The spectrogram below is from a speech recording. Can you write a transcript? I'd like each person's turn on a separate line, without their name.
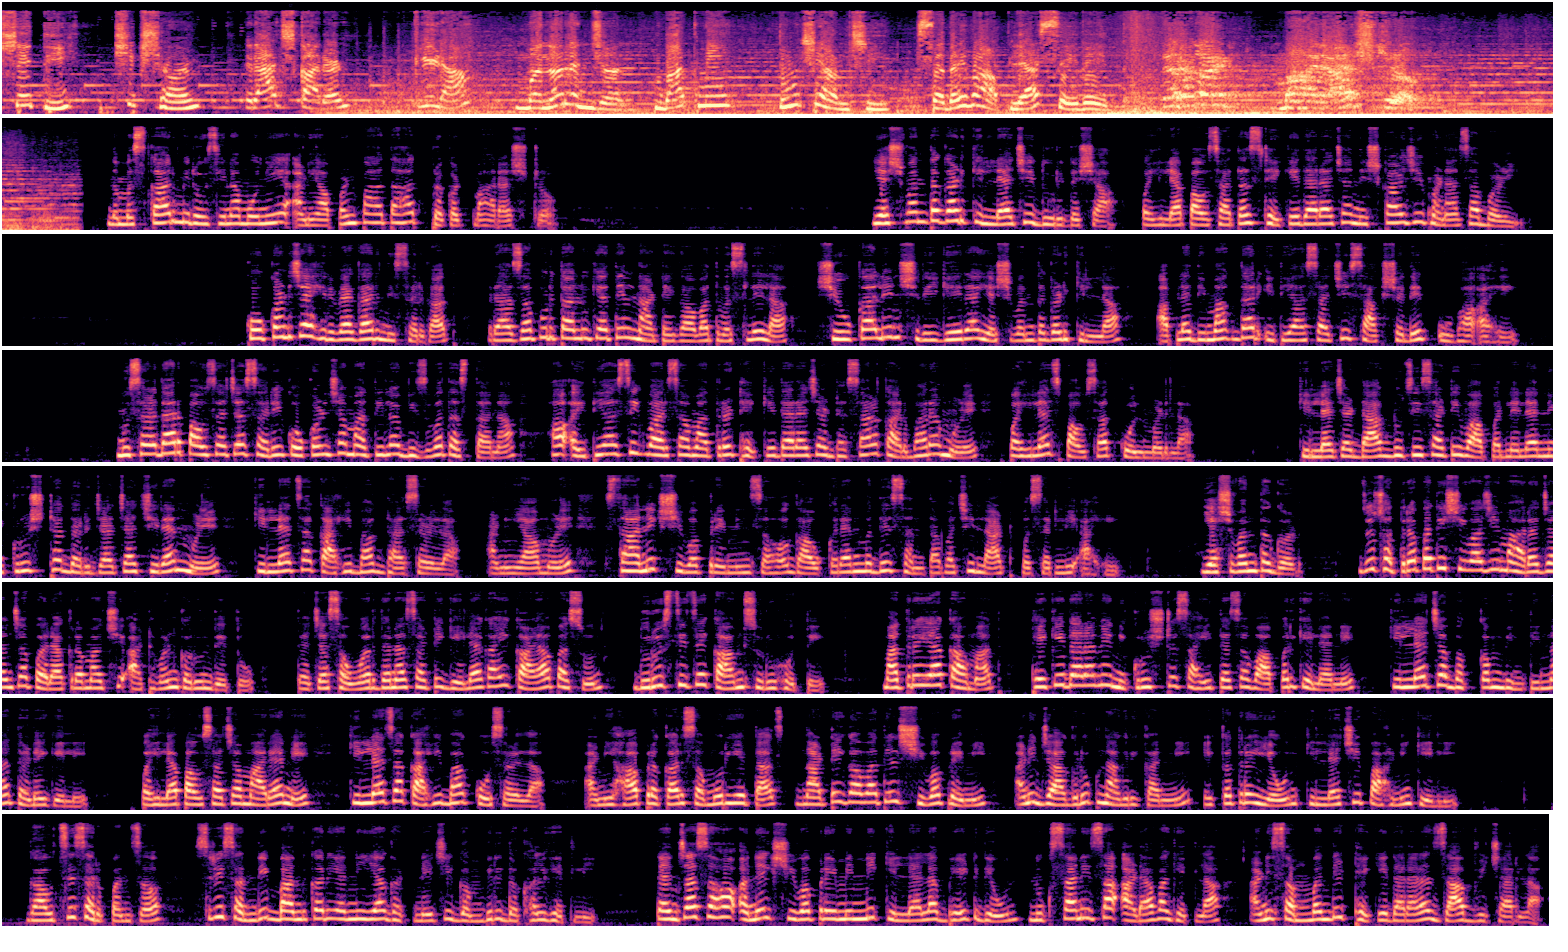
शेती शिक्षण राजकारण क्रीडा मनोरंजन. बातमी तुमची आमची. सदैव आपल्या सेवेत. महाराष्ट्र.
नमस्कार मी रोझिना मोनिये आणि आपण पाहत आहात प्रकट महाराष्ट्र. यशवंतगड किल्ल्याची दुर्दशा पहिल्या पावसातच ठेकेदाराच्या निष्काळजीपणाचा बळी. कोकणच्या हिरव्यागार निसर्गात राजापूर तालुक्यातील नाटेगावात वसलेला शिवकालीन श्रीघेरा यशवंतगड किल्ला आपल्या दिमागदार इतिहासाची साक्ष देत उभा आहे. मुसळधार पावसाच्या सरी कोकणच्या मातीला भिजवत असताना हा ऐतिहासिक वारसा मात्र ठेकेदाराच्या ढसाळ कारभारामुळे पहिल्याच पावसात कोलमडला. किल्ल्याच्या डागडुचीसाठी वापरलेल्या निकृष्ट दर्जाच्या चिऱ्यांमुळे किल्ल्याचा काही भाग ढासळला आणि यामुळे स्थानिक शिवप्रेमींसह गावकऱ्यांमध्ये संतापाची लाट पसरली आहे. यशवंतगड जो छत्रपती शिवाजी महाराजांच्या पराक्रमाची आठवण करून देतो. त्याच्या संवर्धनासाठी गेल्या काही काळापासून दुरुस्तीचे काम सुरू होते. मात्र या कामात ठेकेदाराने निकृष्ट साहित्याचा वापर केल्याने किल्ल्याच्या भक्कम भिंतींना तडे गेले. पहिल्या पावसाच्या माऱ्याने किल्ल्याचा काही भाग कोसळला आणि हा प्रकार समोर येताच नाटेगावातील शिवप्रेमी आणि जागरूक नागरिकांनी एकत्र येऊन किल्ल्याची पाहणी केली. गावचे सरपंच श्री संदीप बांदकर यांनी या घटनेची गंभीर दखल घेतली. त्यांच्यासह अनेक शिवप्रेमींनी किल्ल्याला भेट देऊन नुकसानीचा आढावा घेतला आणि संबंधित ठेकेदाराला जाब विचारला.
